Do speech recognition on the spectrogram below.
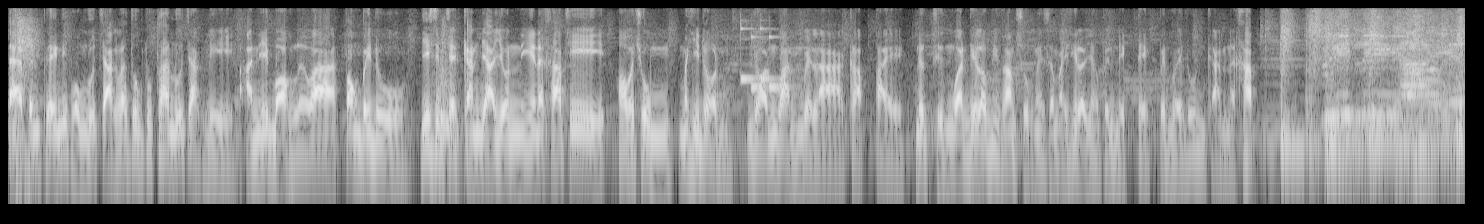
แต่เป็นเพลงที่ผมรู้จักและทุก ๆ ท่านรู้จักดี อันนี้บอกเลยว่าต้องไปดู 27 กันยายนนี้นะครับที่หอประชุมมหิดลย้อนวันเวลากลับไป นึกถึงวันที่เรามีความสุขในสมัยที่เรายังเป็นเด็ก ๆ เป็นวัยรุ่นกันนะครับ Sweetly I am.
